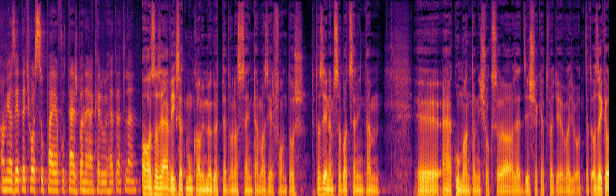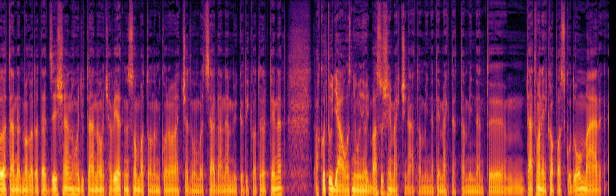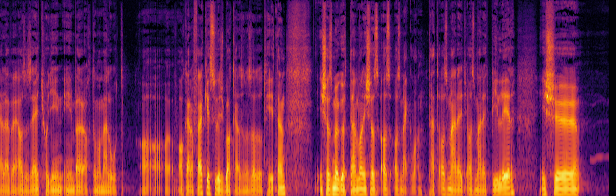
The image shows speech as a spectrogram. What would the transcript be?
Ami azért egy hosszú pályafutásban elkerülhetetlen. Az az elvégzett munka, ami mögötted van, az szerintem azért fontos. Tehát azért nem szabad szerintem elkumantani sokszor az edzéseket, vagy, vagy tehát azért kell oda tenned magadat edzésen, hogy utána, hogyha véletlenül szombaton, amikor a meccsed van, vagy szerdán nem működik a történet, akkor tudjál ahhoz nyúlni, hogy basszus, én megcsináltam mindent, én megtettem mindent. Tehát van egy kapaszkodóm már eleve az az egy, hogy én, én beleraktam a melót a, akár a felkészülésbe, akár azon az adott héten, és az mögöttem van, és az, az, az megvan. Tehát az már egy, az már egy pillér, és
